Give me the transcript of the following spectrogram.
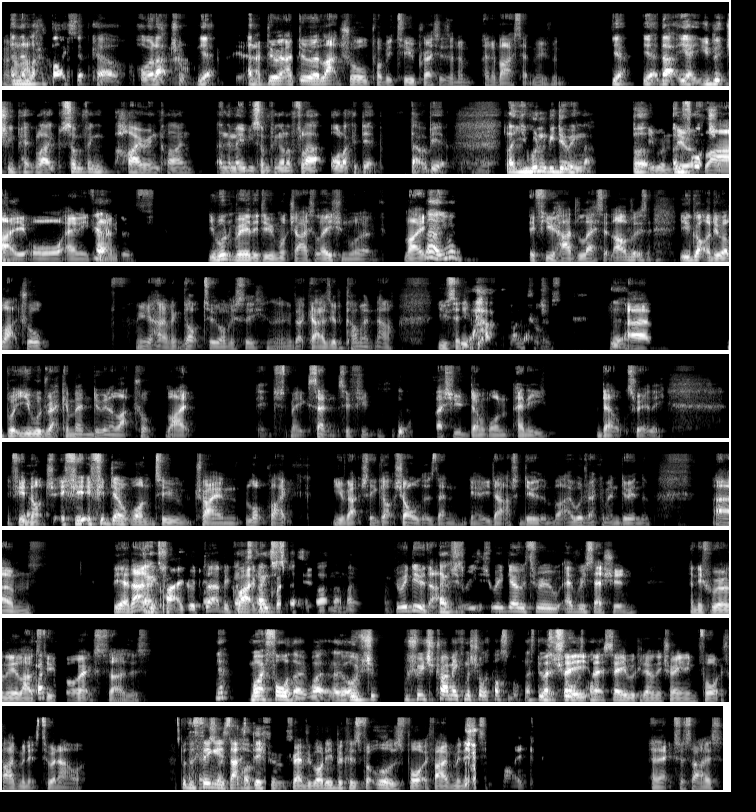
and then like a bicep curl or a lateral. Yeah, Yeah, and- I'd do it I'd do a lateral, probably two presses and a, and a bicep movement. yeah, yeah. That yeah, You'd literally pick like something higher incline and then maybe something on a flat or like a dip. That would be it. Yeah. Like you wouldn't be doing that. But You wouldn't do a fly or any Yeah. kind of, you wouldn't really do much isolation work. Like No, you if you had less, obviously, you got to do a lateral. You haven't got to, obviously. That guy's going to comment now. You said you Yeah, have laterals. Yeah. Um, but you would recommend doing a lateral. Like it just makes sense if you, Yeah. unless you don't want any delts really. If you're Yeah. not, if you if you don't want to try and look like you've actually got shoulders, then you know you don't have to do them. But I would recommend doing them. Um, yeah, that'd Thanks be quite a good. That'd be quite a good question. that. Should we do that? Should we, should we go through every session? And if we're only allowed to do four exercises, Yeah. Why four though? Why, or should, should we just try and make them as short as possible? Let's do let's say possible. let's say we could only train in 45 minutes to an hour. But the Okay, thing so is that's push. different for everybody because for us 45 minutes is like an exercise.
